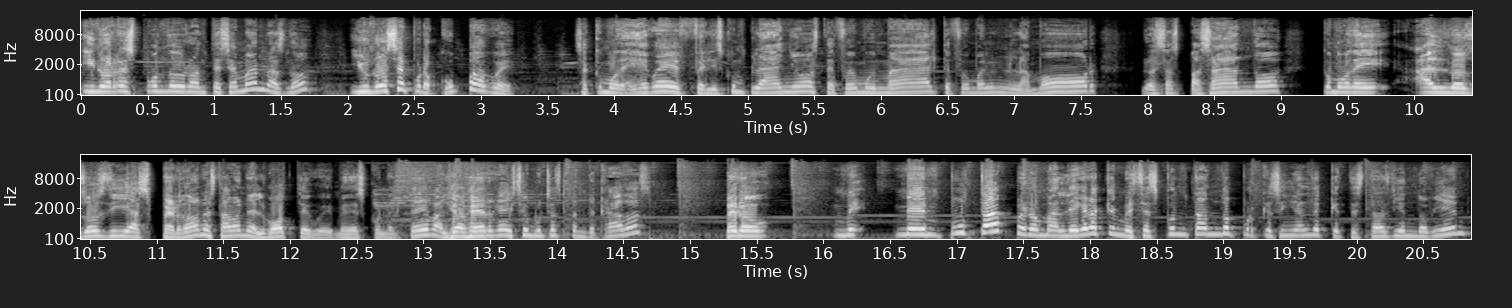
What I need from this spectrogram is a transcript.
Y no responde durante semanas, ¿no? Y uno se preocupa, güey. O sea, como de, "Eh, güey, feliz cumpleaños, te fue muy mal, te fue mal en el amor, lo estás pasando. Como de, a los dos días, perdón, estaba en el bote, güey. Me desconecté, valió a verga, hice muchas pendejadas. Pero me, me emputa, pero me alegra que me estés contando porque es señal de que te estás yendo bien,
